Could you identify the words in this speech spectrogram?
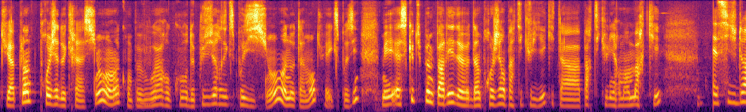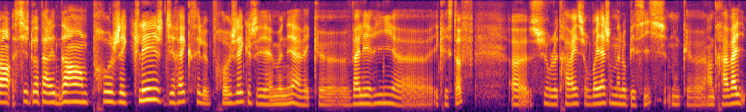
Tu as plein de projets de création hein, qu'on peut voir au cours de plusieurs expositions, notamment tu as exposé. Mais est-ce que tu peux me parler d'un projet en particulier qui t'a particulièrement marqué? Si je, dois, si je dois parler d'un projet clé, je dirais que c'est le projet que j'ai mené avec Valérie et Christophe. Euh, sur le travail sur voyage en alopécie. Donc euh, un travail,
